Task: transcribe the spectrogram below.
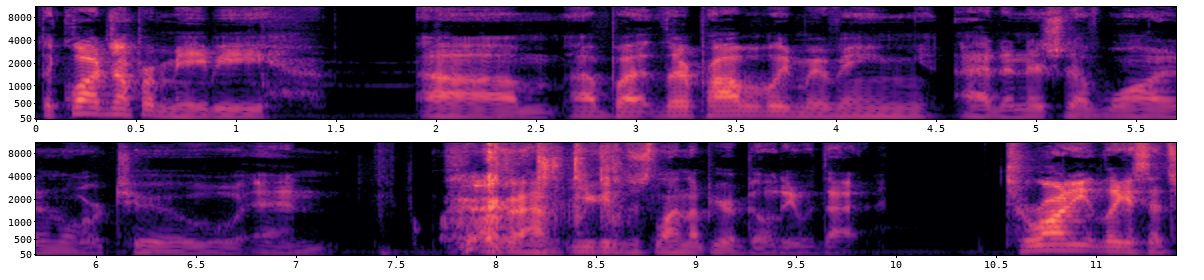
the quad jumper maybe, um, uh, but they're probably moving at initiative one or two, and have you can just line up your ability with that. Torani, like I said,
